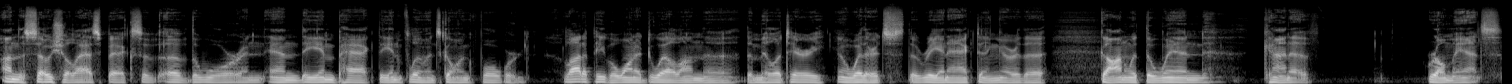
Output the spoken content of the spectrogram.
on the social aspects of, of the war and, and the impact, the influence going forward a lot of people want to dwell on the, the military, you know, whether it's the reenacting or the Gone with the Wind kind of romance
